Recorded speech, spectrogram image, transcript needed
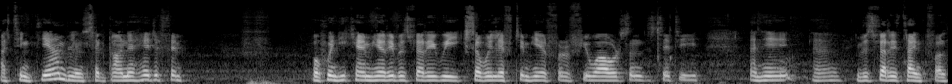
I think the ambulance had gone ahead of him. But when he came here, he was very weak, so we left him here for a few hours in the city, and he uh, he was very thankful,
